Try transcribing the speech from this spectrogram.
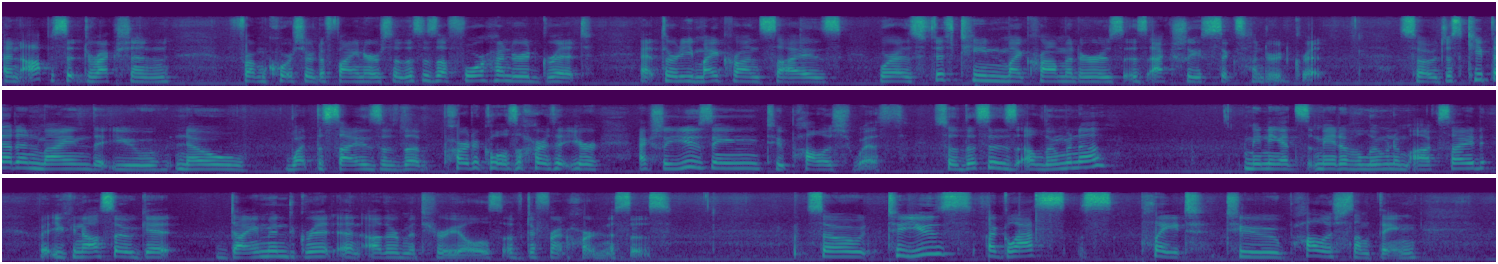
an opposite direction from coarser to finer. So this is a 400 grit at 30 micron size, whereas 15 micrometers is actually 600 grit. So just keep that in mind that you know what the size of the particles are that you're actually using to polish with. So this is alumina, meaning it's made of aluminum oxide, but you can also get diamond grit and other materials of different hardnesses. So to use a glass plate to polish something,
